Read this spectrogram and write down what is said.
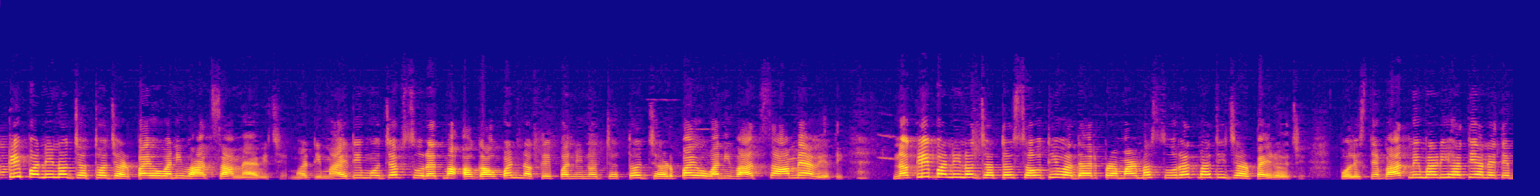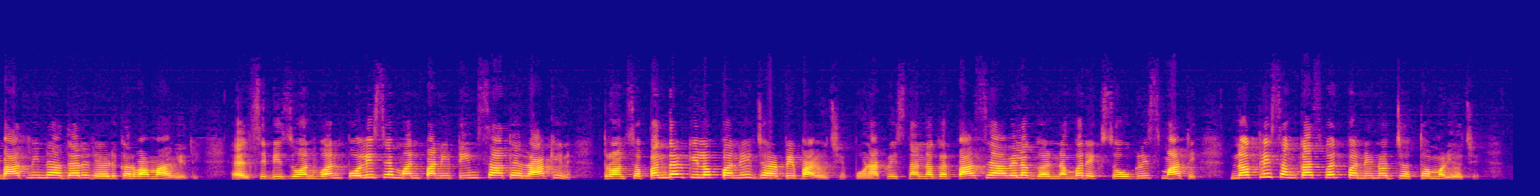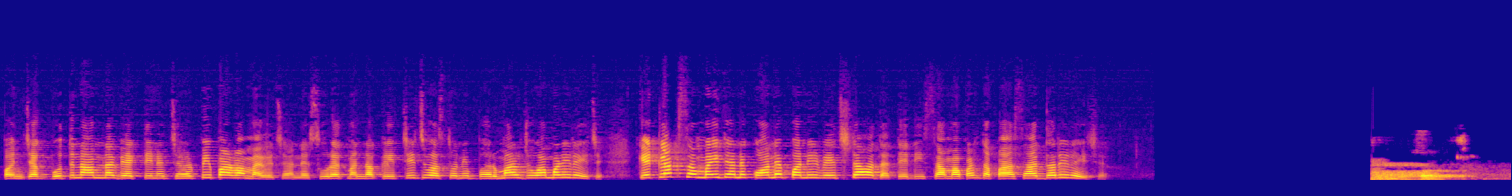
પનીરનો જથ્થો ઝડપાયો હોવાની વાત સામે આવી છે. મળતી માહિતી મુજબ સુરતમાં અગાઉ પણ નકલી પનીરનો જથ્થો ઝડપાયો હોવાની વાત સામે આવી હતી. નકલી પનીરનો જથ્થો સૌથી વધારે પ્રમાણમાં સુરતમાંથી ઝડપાઈ રહ્યો છે. પોલીસને બાતમી મળી હતી અને તે બાતમીને આધારે રેડ કરવામાં આવી હતી. એલસીબી ઝોન વન પોલીસે મનપાની ટીમ સાથે રાખીને ત્રણસો પંદર કિલો પનીર ઝડપી પાડ્યું છે. પૂણા કૃષ્ણાનગર પાસે આવેલા ઘર નંબર એકસો ઓગણીસમાંથી નકલી શંકાસ્પદ પનીરનો જથ્થો મળ્યો છે. પંચક ભૂત નામના વ્યક્તિને ઝડપી પાડવામાં આવ્યો છે અને સુરતમાં નકલી ચીજ વસ્તુની ભરમાર જોવા મળી રહી છે કેટલાક સમયથી અને કોને પનીર વેચતા હતા તે દિશામાં પણ તપાસ હાથ ધરી રહી છે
